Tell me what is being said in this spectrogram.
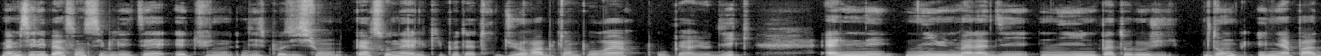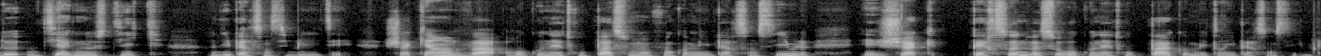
Même si l'hypersensibilité est une disposition personnelle qui peut être durable, temporaire ou périodique, elle n'est ni une maladie ni une pathologie. Donc il n'y a pas de diagnostic d'hypersensibilité. Chacun va reconnaître ou pas son enfant comme hypersensible et chaque personne va se reconnaître ou pas comme étant hypersensible.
